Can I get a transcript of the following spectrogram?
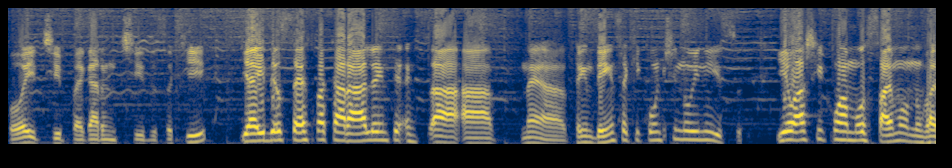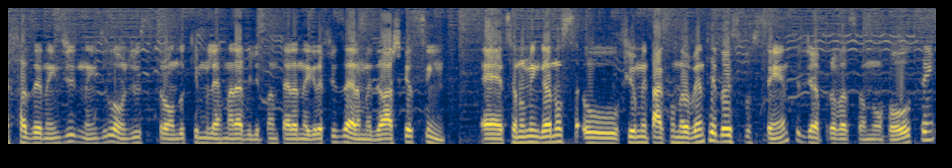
foi tipo, é garantido isso aqui. E aí deu certo pra caralho a, a, a, né, a tendência é que continue nisso. E eu acho que com Amor Simon não vai fazer nem de, nem de longe o estrondo que Mulher Maravilha e Pantera Negra fizeram, mas eu acho que assim, é, se eu não me engano, o filme tá com 92% de aprovação no Rotten.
